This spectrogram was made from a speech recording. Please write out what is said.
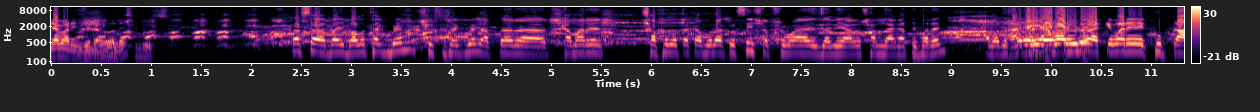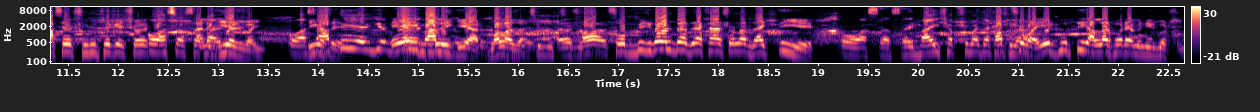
ড্যামারেজ যেটা বলে। আচ্ছা ভাই ভালো থাকবেন সুস্থ থাকবেন। আপনার খামারের সফলতা কামনা করছি। সবসময় জানি আরও সামনে আগাতে পারেন। আমাদের আর সবাই এই আমার হলো একেবারে খুব কাছের শুরু থেকে ও আচ্ছা আচ্ছা গিয়াস ভাই। আচ্ছা ঠিক আছে? এই- এই মালিক ইয়ার বলা যায়। বুঝছি, বুঝছি, স- চব্বিশ দায়িত্বই এর। ও আচ্ছা আচ্ছা এই ভাই সবসময় দেখা সব সময় এর প্রতি আল্লাহর পরে আমি নির্ভরশীল।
